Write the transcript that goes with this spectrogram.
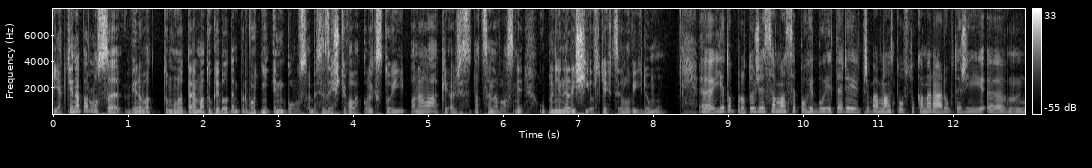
Jak tě napadlo se věnovat tomuhle tématu? Kde byl ten prvotní impuls, aby si zjišťovala, kolik stojí paneláky a že se ta cena vlastně úplně neliší od těch cihlových domů? Eh, je to proto, že sama se pohybuji, tedy třeba mám spoustu kamarádů, kteří um,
